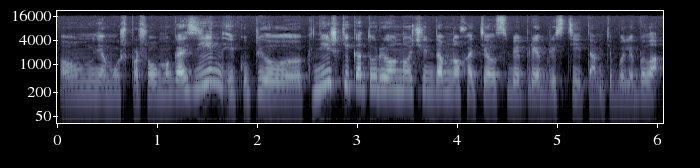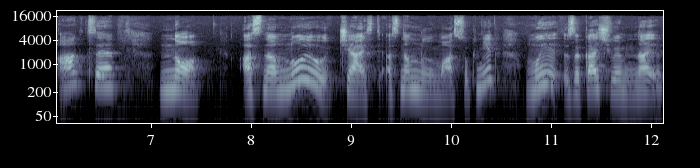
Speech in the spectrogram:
э, у меня муж пошел в магазин и купил книжки, которые он очень давно хотел себе приобрести, там тем более была акция. Но Основную часть, основную массу книг мы закачиваем на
